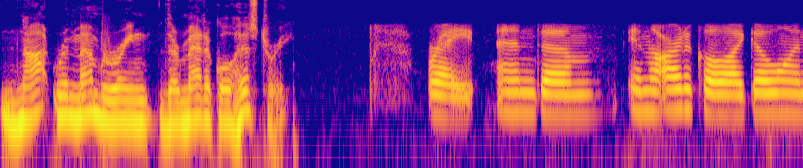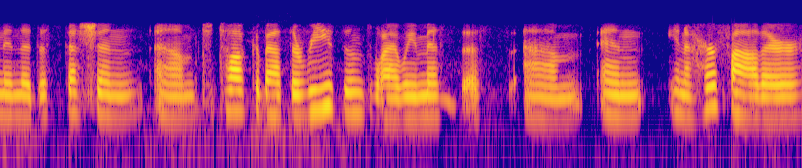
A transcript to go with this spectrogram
not remembering their medical history. Right, and um, in the article, I go on in the discussion um, to talk about the reasons why we miss this. Um, and you know, her father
